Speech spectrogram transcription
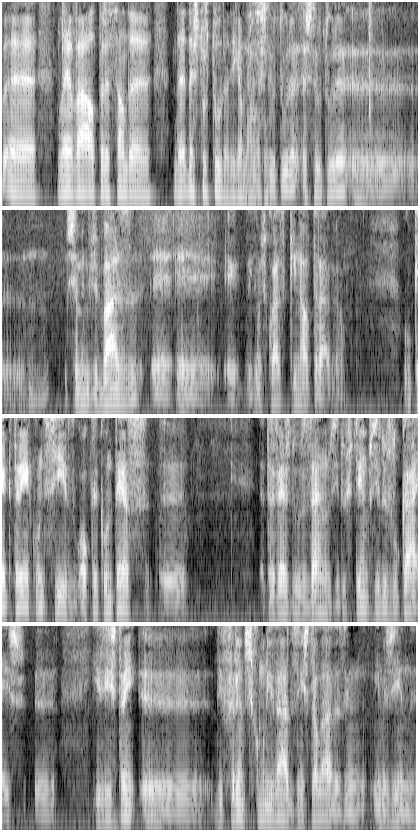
uh, leva à alteração da, da, da estrutura, digamos Não, assim. A estrutura, a estrutura uh, chamemos de base, é, é, é, digamos, quase que inalterável. O que é que tem acontecido, ou o que acontece uh, através dos anos e dos tempos e dos locais? Existem diferentes comunidades instaladas em, imagine,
